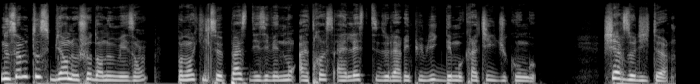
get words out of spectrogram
Nous sommes tous bien au chaud dans nos maisons pendant qu'il se passe des événements atroces à l'est de la République démocratique du Congo. Chers auditeurs,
